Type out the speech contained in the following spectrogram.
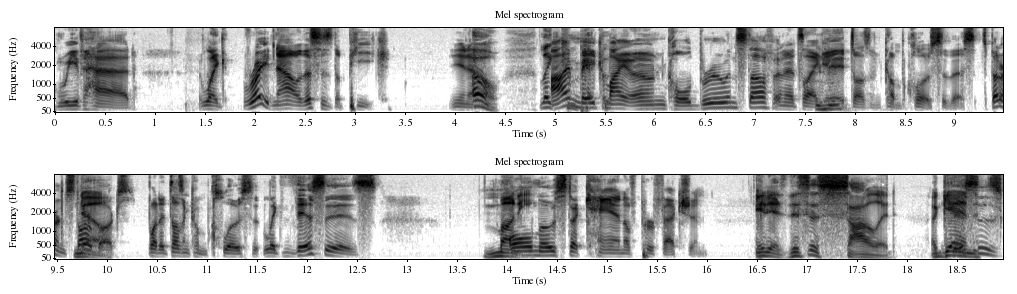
We've had like right now this is the peak. You know, Oh, like I compa- make my own cold brew and stuff, and it's like Mhm. it doesn't come close to this. It's better than No. Starbucks, but it doesn't come close. To, like this is money. almost a can of perfection. it is. This is solid. Again, This is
